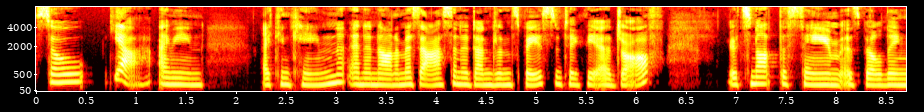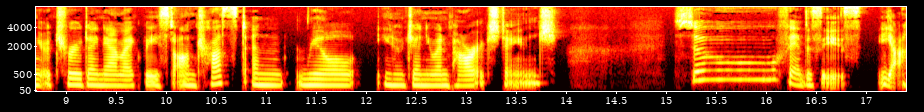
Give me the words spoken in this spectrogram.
So, yeah, I mean, I can cane an anonymous ass in a dungeon space to take the edge off. It's not the same as building a true dynamic based on trust and real, you know, genuine power exchange. So, fantasies. Yeah,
